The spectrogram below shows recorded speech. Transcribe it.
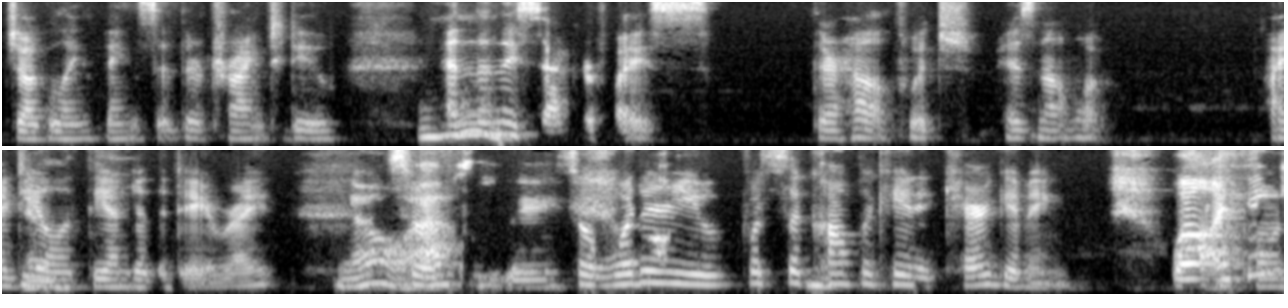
juggling things that they're trying to do, and then Mhm. they sacrifice their health, which is not what ideal at the end of the day, right? no, so- absolutely. So, what are you? What's the complicated caregiving? Well, I think?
